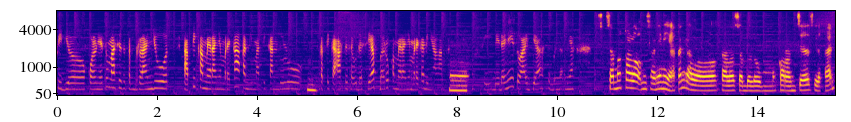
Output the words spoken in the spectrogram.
video callnya itu masih tetap berlanjut tapi kameranya mereka akan dimatikan dulu. Hmm. ketika artisnya udah siap baru kameranya mereka dinyalakan. Hmm. sih bedanya itu aja sebenarnya. Sama kalau misalnya nih ya kan kalau kalau sebelum koronces gitu kan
